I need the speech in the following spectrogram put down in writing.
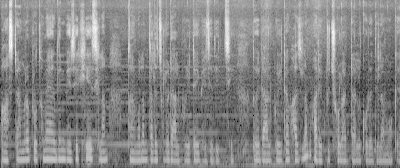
পাঁচটা আমরা প্রথমে একদিন ভেজে খেয়েছিলাম। তো আমি বললাম, তাহলে চলো ডাল ডালপুরিটাই ভেজে দিচ্ছি। তো ওই ডাল ডালপুরিটা ভাজলাম আর একটু ছোলার ডাল করে দিলাম ওকে।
